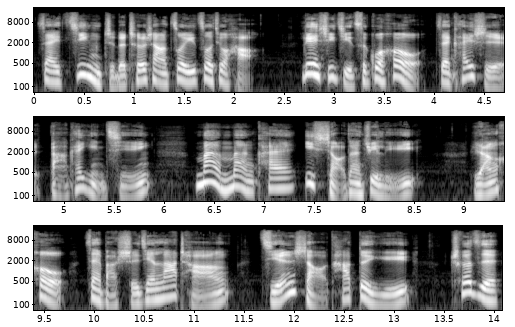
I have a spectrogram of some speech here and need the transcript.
在静止的车上坐一坐就好。练习几次过后，再开始打开引擎，慢慢开一小段距离，然后再把时间拉长，减少它对于车子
